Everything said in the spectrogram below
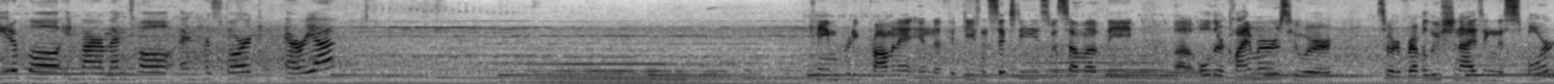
beautiful environmental and historic area. Became pretty prominent in the 50s and 60s with some of the uh, older climbers who were sort of revolutionizing this sport.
